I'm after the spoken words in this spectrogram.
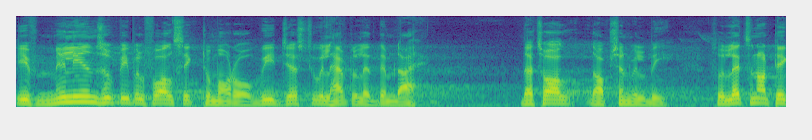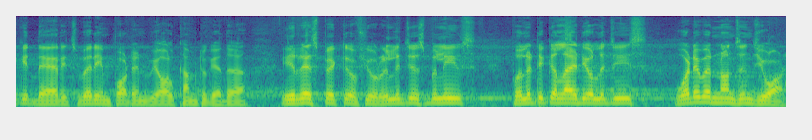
If millions of people fall sick tomorrow, we just will have to let them die. That's all the option will be. So let's not take it there, it's very important we all come together, irrespective of your religious beliefs, political ideologies, whatever nonsense you are.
